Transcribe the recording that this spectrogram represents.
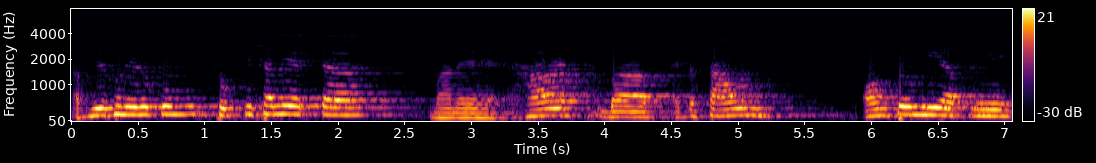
আপনি যখন এরকম শক্তিশালী একটা মানে হার্ট বা একটা সাউন্ড অন্তর নিয়ে আপনি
